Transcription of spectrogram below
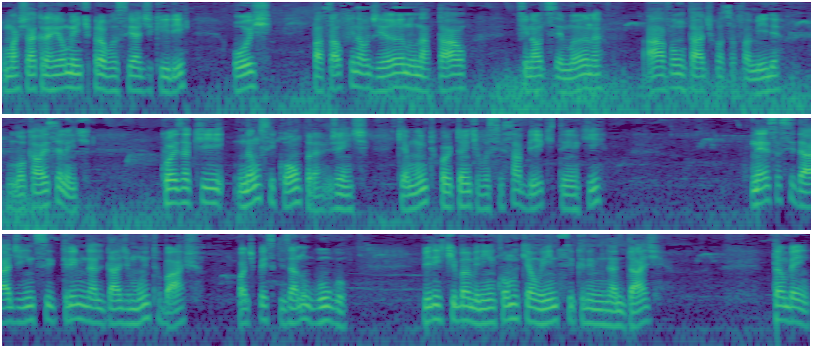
Uma chácara realmente para você adquirir hoje, passar o final de ano, Natal, final de semana, à vontade com a sua família. Um local excelente. Coisa que não se compra, gente, que é muito importante você saber que tem aqui. Nessa cidade, índice de criminalidade muito baixo. Pode pesquisar no Google. Biritiba Mirim, como que é o índice de criminalidade. Também,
